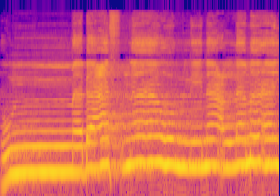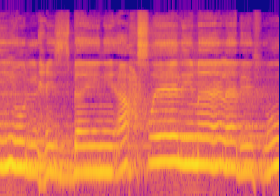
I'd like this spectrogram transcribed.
ثم بعثناهم لنعلم أي الحزبين أحصي لما لبثوا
